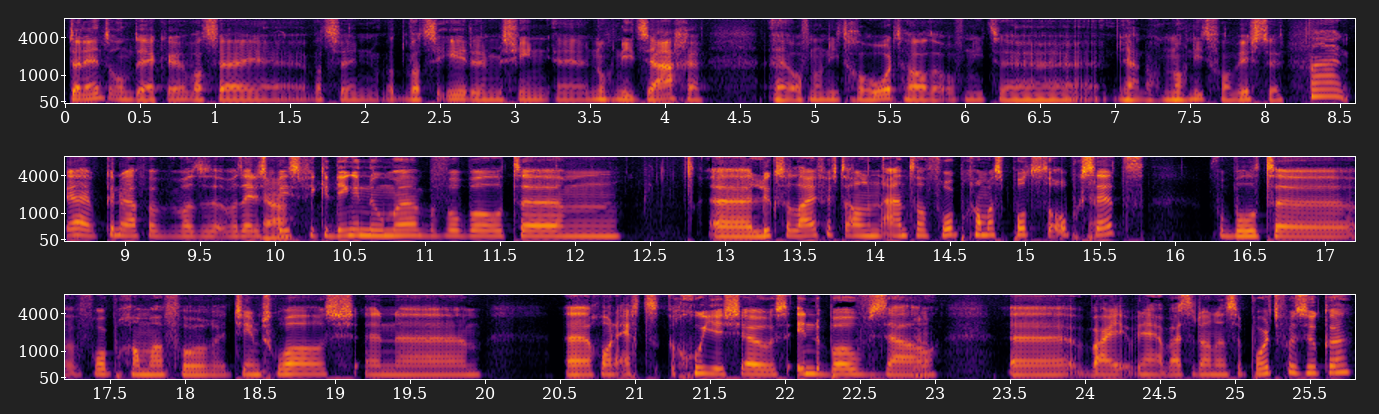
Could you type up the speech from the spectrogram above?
talent ontdekken wat, zij, wat, zij, wat, wat ze eerder misschien nog niet zagen of nog niet gehoord hadden of niet, ja, nog, nog niet van wisten. Nou, ja, we kunnen even wat, wat hele specifieke dingen noemen. Bijvoorbeeld um, Luxe Live heeft al een aantal voorprogramma-spots erop gezet. Ja. Bijvoorbeeld voorprogramma voor James Walsh en ehm, gewoon echt goede shows in de bovenzaal. Ja. Uh, waar, je, ja, waar ze dan een support voor zoeken.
